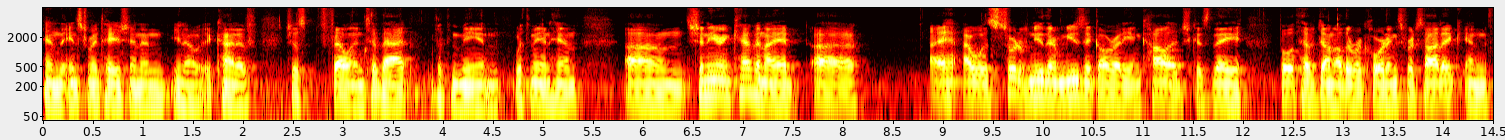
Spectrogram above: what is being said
and the instrumentation and you know it kind of just fell into that with me and with me and him. Um, Shanir and Kevin I had uh, I, I was sort of knew their music already in college because they both have done other recordings for Tzadik and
